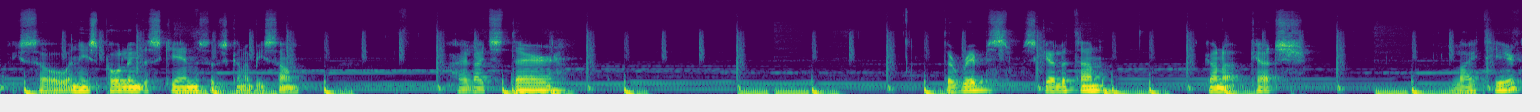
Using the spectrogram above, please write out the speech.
Like so, and he's pulling the skin, so there's gonna be some highlights there. The ribs skeleton gonna catch light here.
